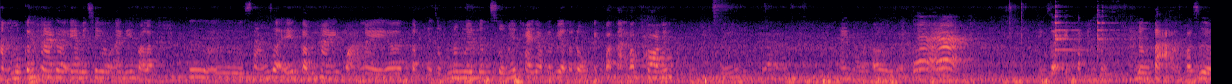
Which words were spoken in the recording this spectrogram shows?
hẳn một cân hai cơ em ấy trêu anh ấy bảo là cứ uh, sáng dậy em cầm hai cái quả này uh, tập thể dục nâng lên nâng xuống ấy thay cho cái việc là đổ cái quả tạ con con ấy. Anh bảo là ờ ừ, anh dậy tập thể dục nâng tạ quả dưa.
